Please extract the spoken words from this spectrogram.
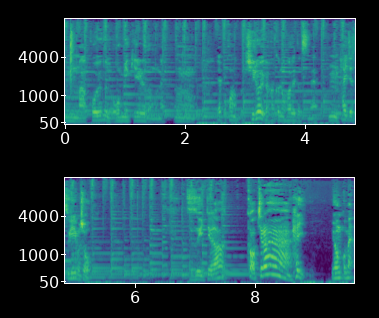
うん、まあ、こういう風に大見え切れるのもね。うん。やっぱこの広い画角のおかげですね。うん。はい、じゃあ次行きましょう。続いては、こちらはい、4個目。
